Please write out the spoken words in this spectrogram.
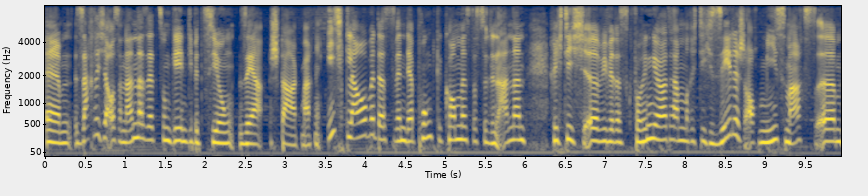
ähm, sachliche Auseinandersetzungen geht, die Beziehung sehr stark machen. Ich glaube, dass wenn der Punkt gekommen ist, dass du den anderen richtig, äh, wie wir das vorhin gehört haben, richtig seelisch auch mies machst, ähm,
